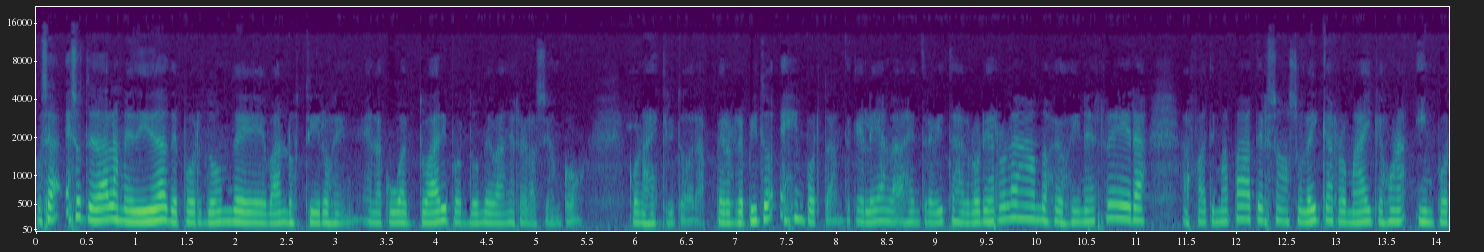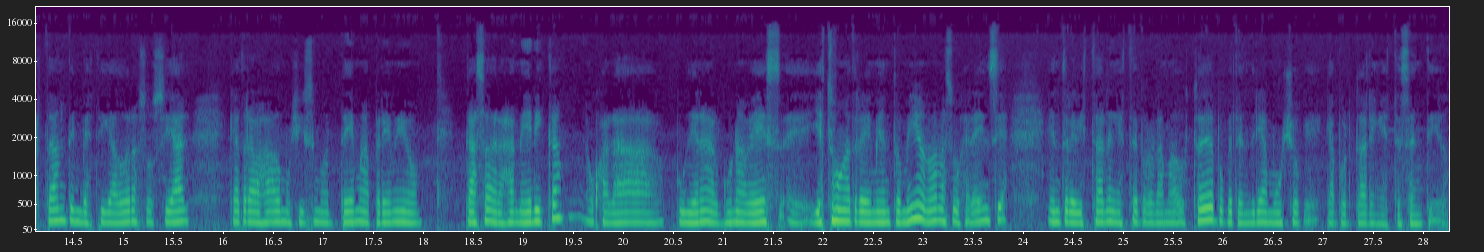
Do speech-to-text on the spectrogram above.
O sea, eso te da la medida de por dónde van los tiros en, la Cuba actual y por dónde van en relación con, con las escritoras. Pero repito, es importante que lean las entrevistas a Gloria Rolando, a Georgina Herrera, a Fátima Patterson, a Zuleika Romay, que es una importante investigadora social que ha trabajado muchísimo el tema, premio Casa de las Américas. Ojalá pudieran alguna vez, eh, y esto es un atrevimiento mío, ¿no? La sugerencia, entrevistar en este programa de ustedes porque tendría mucho que, aportar en este sentido.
